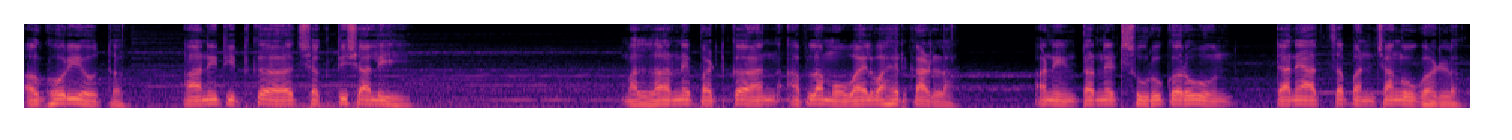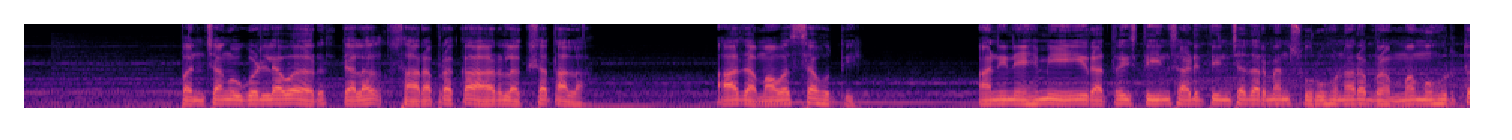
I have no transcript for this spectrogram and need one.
अघोरी होतं. आणि तितकंच शक्तिशालीही मल्हारने पटकन आपला मोबाईल बाहेर काढला आणि इंटरनेट सुरू करून त्याने आजचं पंचांग उघडलं. पंचांग उघडल्यावर त्याला सारा प्रकार लक्षात आला. आज अमावस्या होती आणि नेहमी रात्री तीन साडेतीनच्या दरम्यान सुरू होणारा ब्रह्ममुहूर्त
